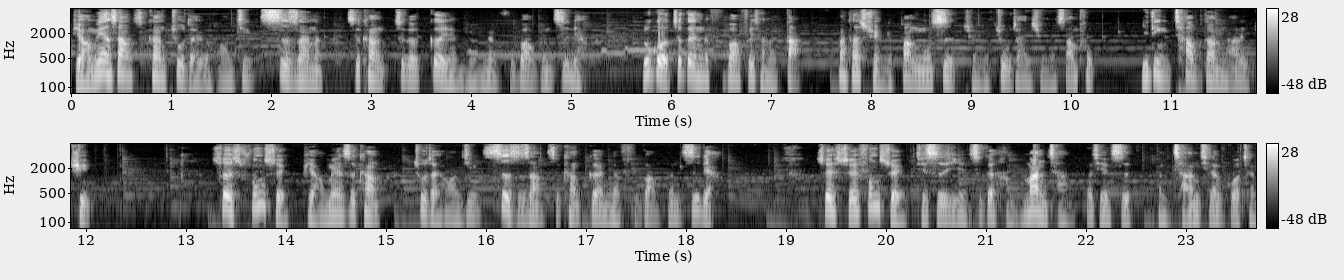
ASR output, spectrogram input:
表面上是看住宅的环境，事实上呢是看这个个人有没有福报跟资粮。如果这个人的福报非常的大，那他选的办公室、选的住宅、选的商铺，一定差不到哪里去。所以风水表面是看住宅环境，事实上是看个人的福报跟资粮。所以学风水其实也是个很漫长而且是很长期的过程，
